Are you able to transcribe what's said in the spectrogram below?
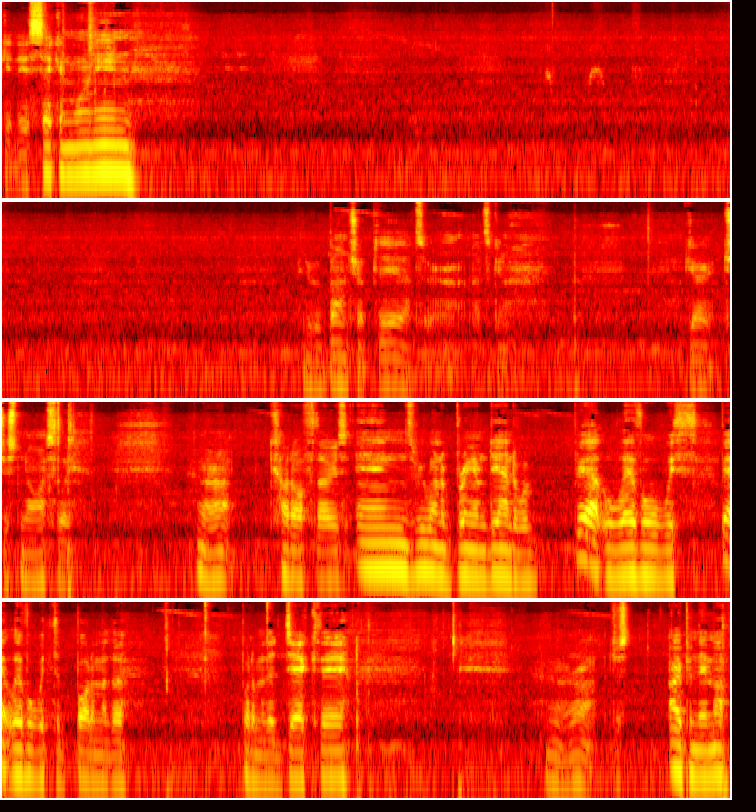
Get their second one in. Bit of a bunch up there, that's alright, that's gonna go just nicely. Alright, cut off those ends, we want to bring them down to about level with about level with the bottom of the bottom of the deck there. Alright, just open them up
